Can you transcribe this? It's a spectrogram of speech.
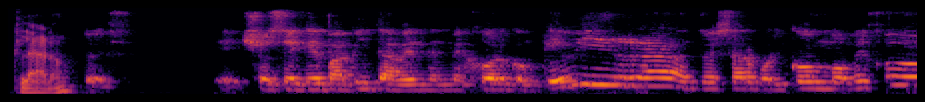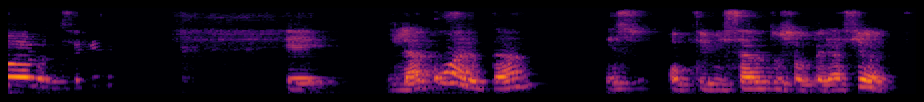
claro, Entonces, eh, yo sé qué papitas venden mejor con qué birra, entonces armo el combo mejor, no sé qué. Eh, y la cuarta es optimizar tus operaciones.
